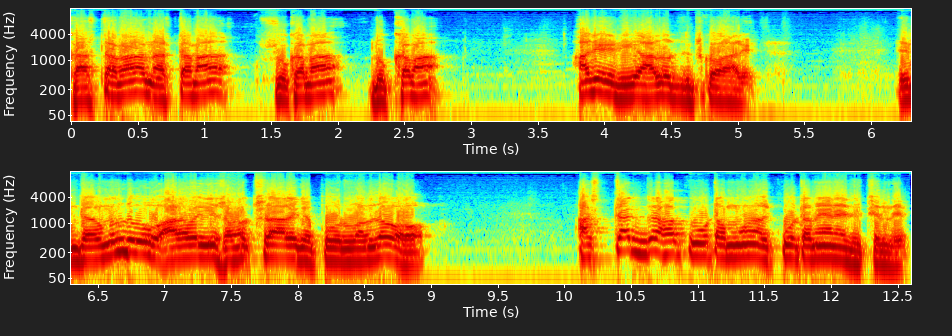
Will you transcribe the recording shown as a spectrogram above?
కష్టమా నష్టమా సుఖమా దుఃఖమా? అనేది ఆలోచించుకోవాలి. ఇంతకుముందు అరవై సంవత్సరాలకి పూర్వంలో అష్టగ్రహ కూటము కూటమి అనేది వచ్చింది.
